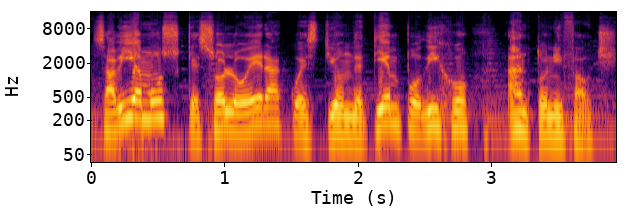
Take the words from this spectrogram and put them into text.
Sabíamos que solo era cuestión de tiempo, dijo Anthony Fauci.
